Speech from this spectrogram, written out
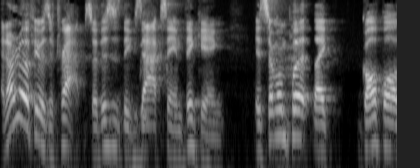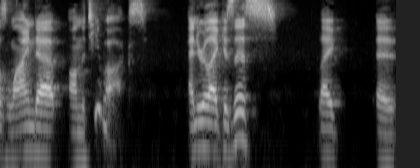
and i don't know if it was a trap. So this is the exact same thinking. Is someone put like golf balls lined up on the tee box, and you're like, is this like a,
